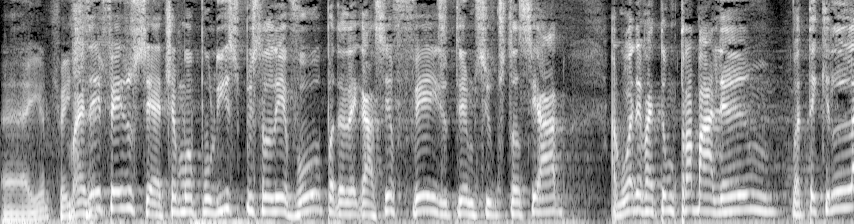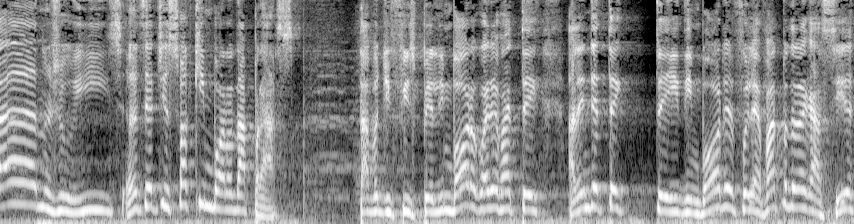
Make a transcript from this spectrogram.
É, ele fez Mas aí fez o certo, chamou a polícia, a polícia levou pra delegacia, fez o termo circunstanciado. Agora ele vai ter um trabalhão, vai ter que ir lá no juiz. Antes ele tinha só que ir embora da praça. Tava difícil pra ele ir embora, agora ele vai ter, além de ter, ter ido embora, ele foi levado pra delegacia,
